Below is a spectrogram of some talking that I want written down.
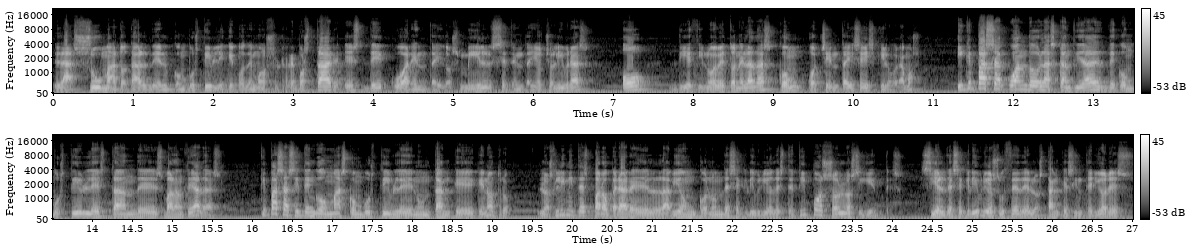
La suma total del combustible que podemos repostar es de 42.078 libras o 19 toneladas con 86 kilogramos. ¿Y qué pasa cuando las cantidades de combustible están desbalanceadas? ¿Qué pasa si tengo más combustible en un tanque que en otro? Los límites para operar el avión con un desequilibrio de este tipo son los siguientes. Si el desequilibrio sucede en los tanques interiores,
